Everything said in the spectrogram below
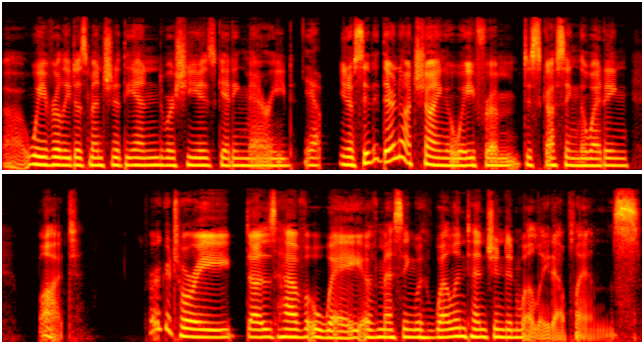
uh, Waverly does mention at the end where she is getting married. Yep. You know, so they're not shying away from discussing the wedding, but Purgatory does have a way of messing with well intentioned and well laid out plans.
